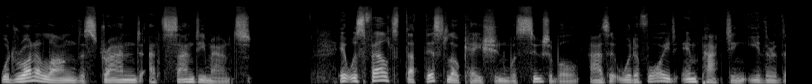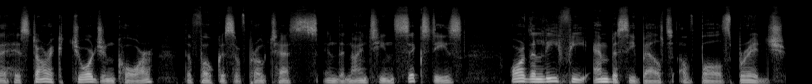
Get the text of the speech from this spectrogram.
would run along the Strand at Sandymount. It was felt that this location was suitable as it would avoid impacting either the historic Georgian core, the focus of protests in the 1960s, or the leafy embassy belt of Ballsbridge.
